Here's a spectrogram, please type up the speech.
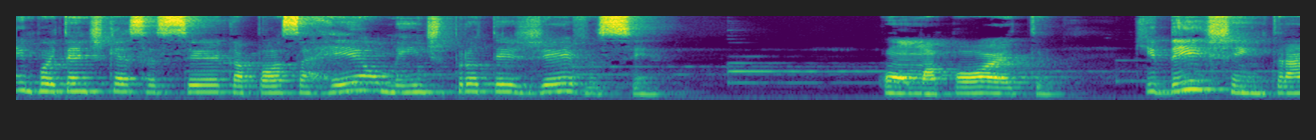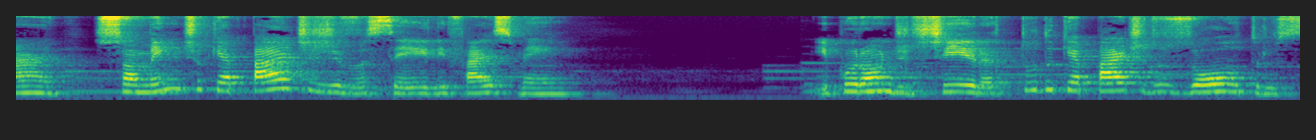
é importante que essa cerca possa realmente proteger você, com uma porta que deixe entrar somente o que é parte de você e lhe faz bem, e por onde tira tudo que é parte dos outros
